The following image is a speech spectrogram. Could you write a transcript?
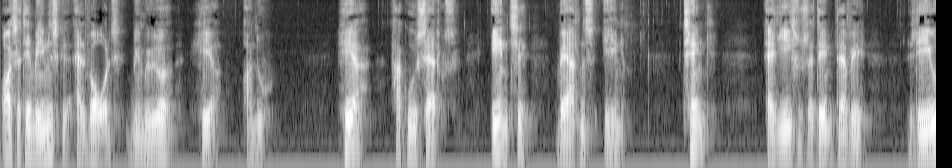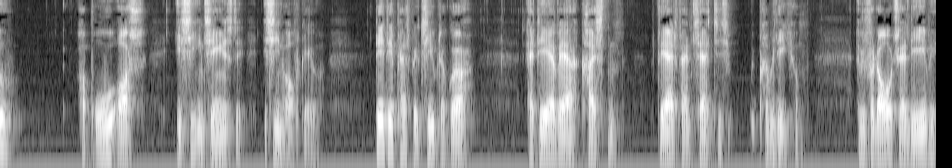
og så det menneske alvorligt, vi møder her og nu. Her har Gud sat os indtil verdens ende. Tænk, at Jesus er den, der vil leve og bruge os i sin tjeneste, i sin opgave. Det er det perspektiv, der gør, at det at være kristen, det er et fantastisk privilegium. At vi får lov til at leve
